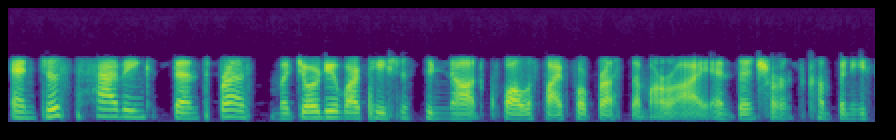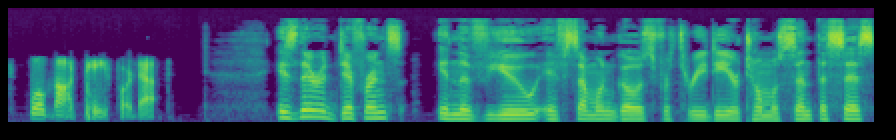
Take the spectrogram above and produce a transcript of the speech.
And just having dense breasts, majority of our patients do not qualify for breast MRI, and the insurance companies will not pay for that. Is there a difference in the view if someone goes for 3D or tomosynthesis?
